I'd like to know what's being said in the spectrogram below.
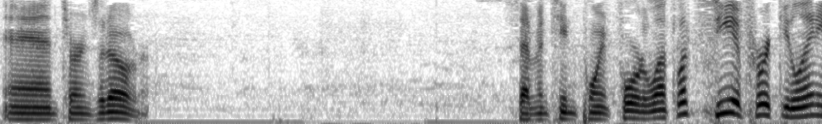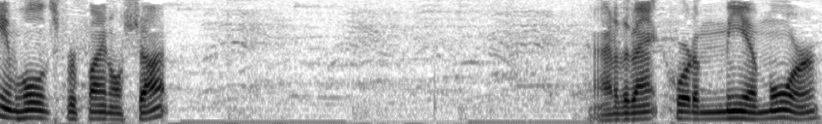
and turns it over. 17.4 left. Let's see if Herculaneum holds for final shot. Out of the backcourt of Mia Moore.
